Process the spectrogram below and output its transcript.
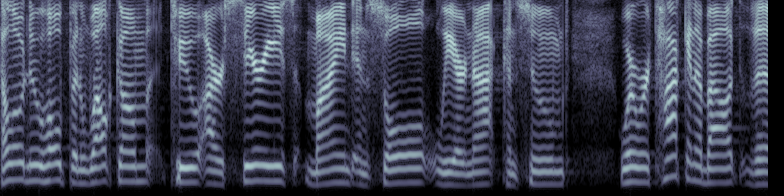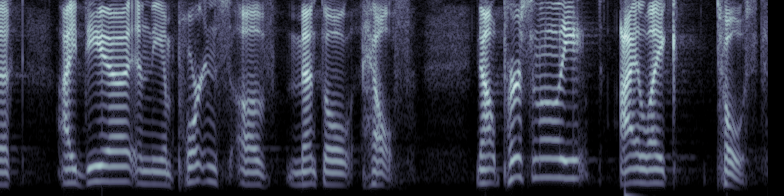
Hello, New Hope, and welcome to our series, Mind and Soul. We are not consumed, where we're talking about the idea and the importance of mental health. Now, personally, I like toast.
